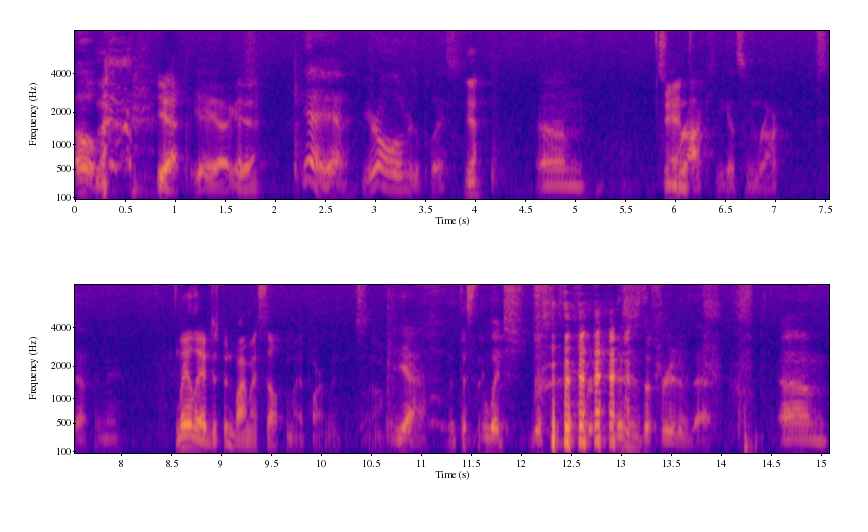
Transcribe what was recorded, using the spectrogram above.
Oh, Yeah. yeah, yeah, I got Yeah. Yeah, yeah. You're all over the place. Yeah. Um, some And- rock. You got some rock stuff in there. Lately, I've just been by myself in my apartment, so Yeah. with this thing. Which this is the fru- this is the fruit of that. Um,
